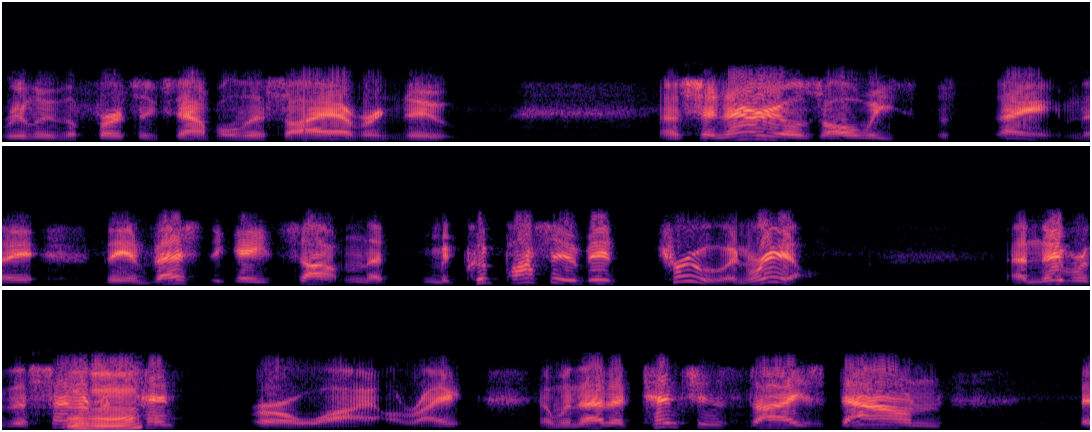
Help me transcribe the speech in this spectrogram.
really the first example of this I ever knew. And scenario is always the same. They they investigate something that could possibly be true and real, and they were the center Mhm. of attention for a while, right? And when that attention dies down, uh,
